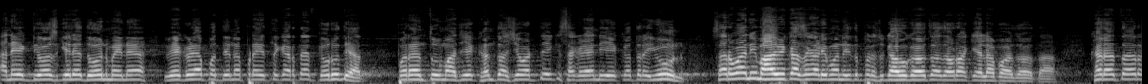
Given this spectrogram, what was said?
अनेक दिवस गेले दोन महिने वेगळ्या पद्धतीनं प्रयत्न करतायत करू द्यात. परंतु माझी खंत अशी वाटते की सगळ्यांनी एकत्र येऊन सर्वांनी महाविकास आघाडीमध्ये इथं गावोगावचा दौरा केला पाहिजे होता. खरं तर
